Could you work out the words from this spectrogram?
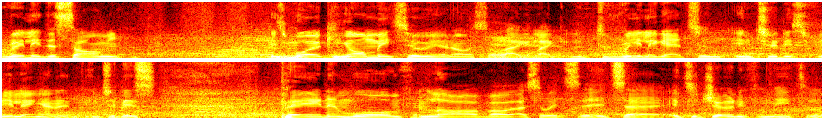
really the song is mm. working on me too you know? So like like to really get to, into this feeling and into this pain and warmth and love uh, so it's it's a it's a journey for me too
